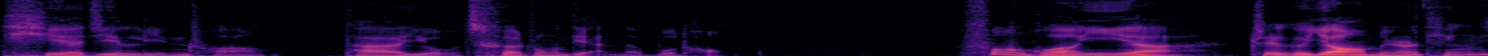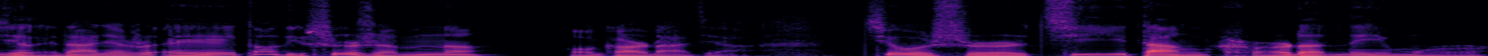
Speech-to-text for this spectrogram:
贴近临床，它有侧重点的不同。凤凰医啊，这个药名听起来，大家说，哎，到底是什么呢？我告诉大家，就是鸡蛋壳的内膜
